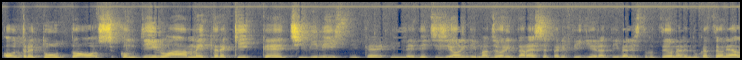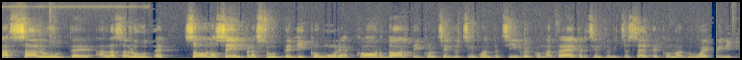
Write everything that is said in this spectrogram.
oltretutto continua a mettere chicche civilistiche, le decisioni di maggiore interesse per i figli relative all'istruzione, all'educazione e alla salute, alla salute sono sempre assunte di comune accordo, articolo 155,3, 317,2, quindi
